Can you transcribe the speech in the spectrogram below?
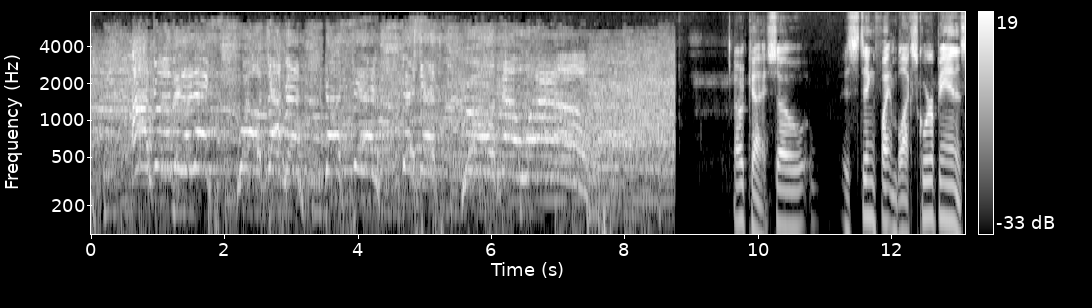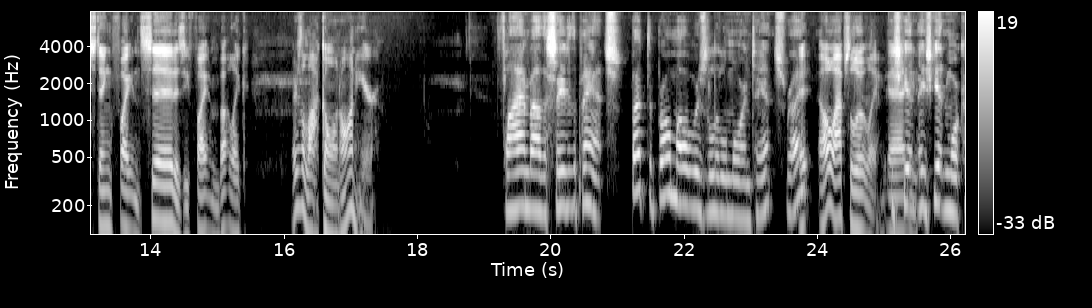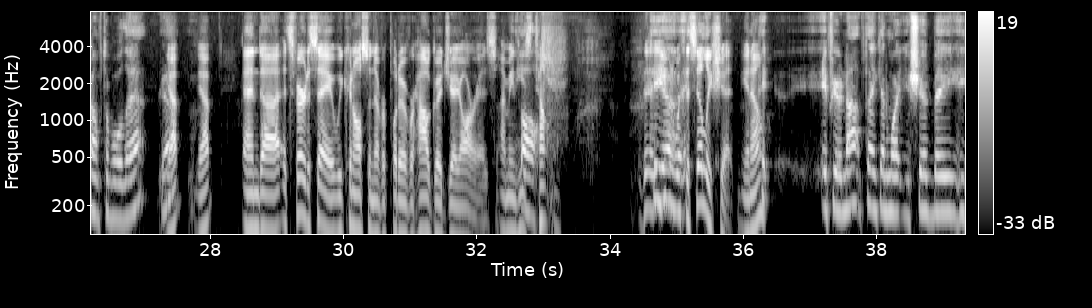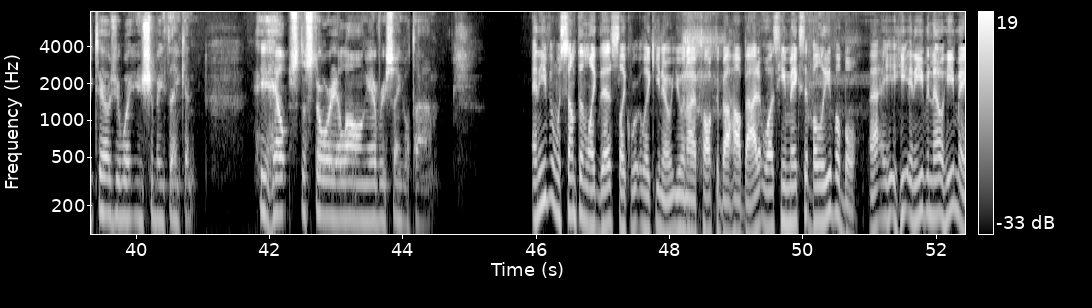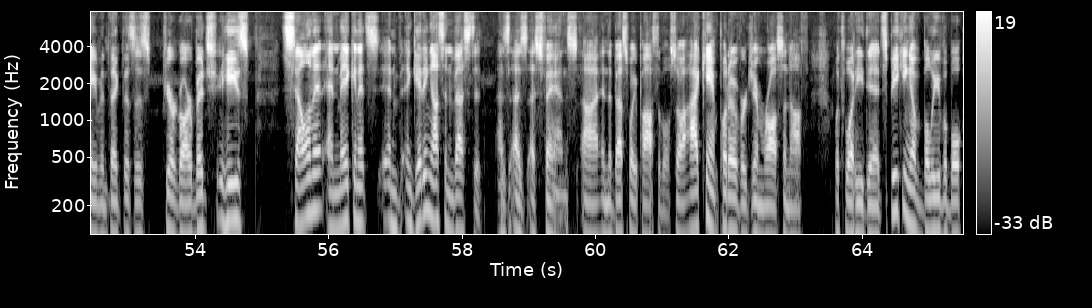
I'm going to be the next world champion. The Sid Vicious rules the world. Okay, so is Sting fighting Black Scorpion? Is Sting fighting Sid? Is he fighting? But like, there's a lot going on here. Flying by the seat of the pants. But the promo was a little more intense, right? It- oh, absolutely. he's Uh, getting he's getting more comfortable with that. Yep. Yep, yep. And uh, it's fair to say we can also never put over how good JR is. I mean, he's Oh. telling He, even uh, with the silly shit, you know. If you're not thinking what you should be, he tells you what you should be thinking. He helps the story along every single time. And even with something like this, like like you know, you and I have talked about how bad it was. He makes it believable. Uh, he, and even though he may even think this is pure garbage, he's selling it and making it and, and getting us invested as as as fans uh, in the best way possible. So I can't put over Jim Ross enough with what he did. Speaking of believable,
